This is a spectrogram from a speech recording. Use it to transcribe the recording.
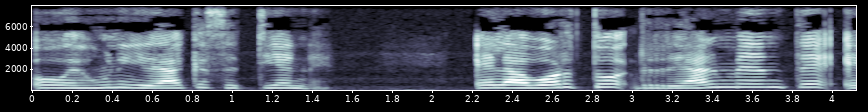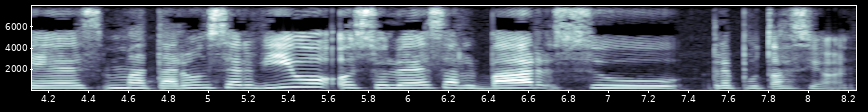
o es una idea que se tiene? ¿El aborto realmente es matar a un ser vivo o solo es salvar su reputación?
